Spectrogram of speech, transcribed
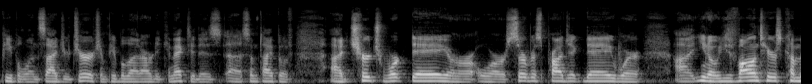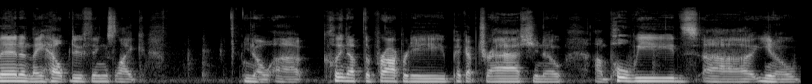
people inside your church and people that are already connected is uh, some type of uh, church work day or, or service project day where, uh, you know, these volunteers come in and they help do things like you know, uh, clean up the property, pick up trash, you know, um, pull weeds, uh, you know,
